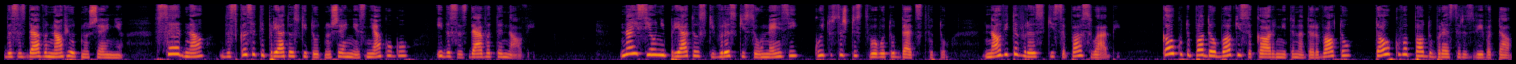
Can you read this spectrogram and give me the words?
да създава нови отношения. Все едно да скъсате приятелските отношения с някого и да създавате нови. Най-силни приятелски връзки са онези, които съществуват от детството. Новите връзки са по-слаби. Колкото по-дълбоки са корените на дървото, толкова по-добре се развива то.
